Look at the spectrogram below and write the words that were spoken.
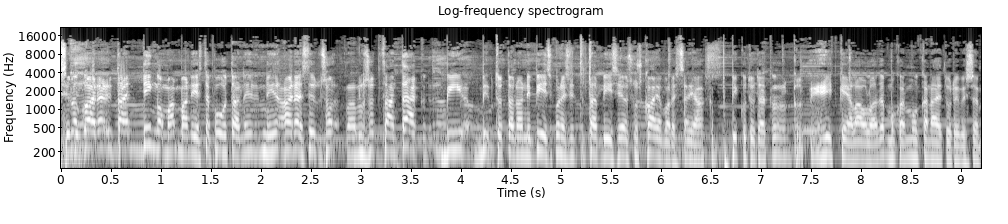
Silloin kun aina jotain Dingomanista puhutaan, niin, niin aina soitetaan tämä bi, bi, tota, no, niin biisi, kun sitten tätä biisiä joskus kaivarissa ja pikkutytöt itkee ja laulaa mukana, mukana eturivissä.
